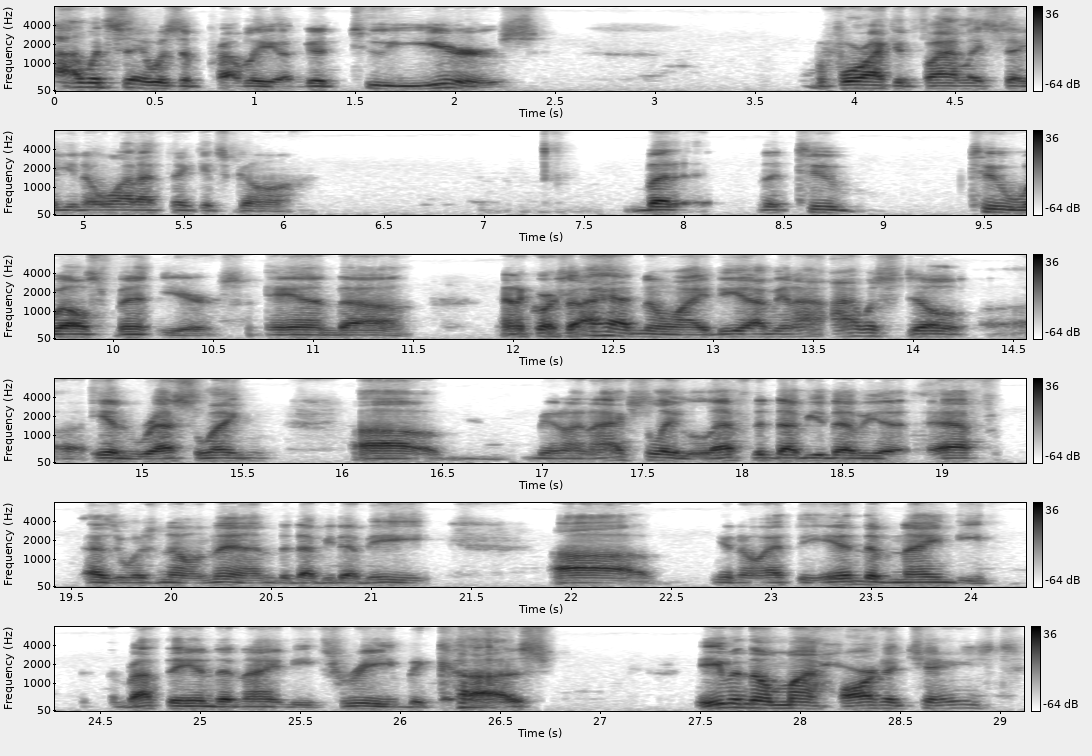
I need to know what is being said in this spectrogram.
I would say it was a, probably a good two years before I could finally say, you know what, I think it's gone. But the two, two well spent years. And, uh, and of course, I had no idea. I mean, I, I was still uh, in wrestling, uh, you know, and I actually left the WWF as it was known then, the WWE, uh, you know, at the end of 90, about the end of 93, because even though my heart had changed,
